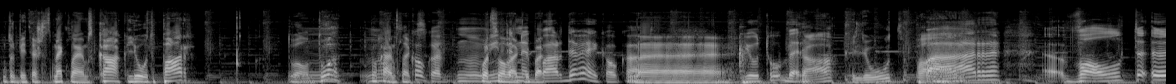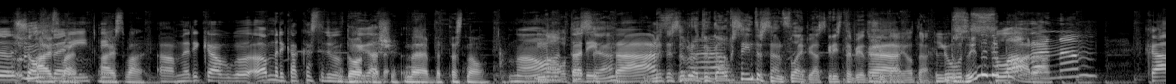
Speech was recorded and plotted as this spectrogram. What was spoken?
un tur bija tieši tas meklējums, kā kļūt par to un to. Nu, kā jums liekas? Kaut kāda nu, Ko cilvēki gribētu? pārdevēja, kaut kāda Nē, YouTuber. Kā kļūt par Par uh, Volt uh, šoferīti. ASV. Amerikā, Amerikā kas ir Dordaši. Nē, bet tas nav. Nav, Nav tā tas, arī tāds. Bet es saprotu, tur kaut kas interesants slēpjas, Kristap, ja tu šitā jautā. Kļūt Zini, slavenam, kā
